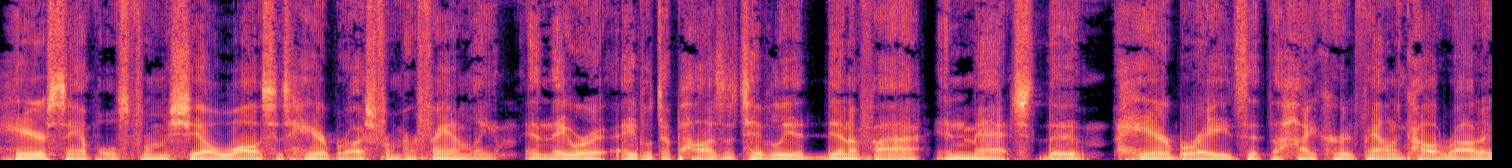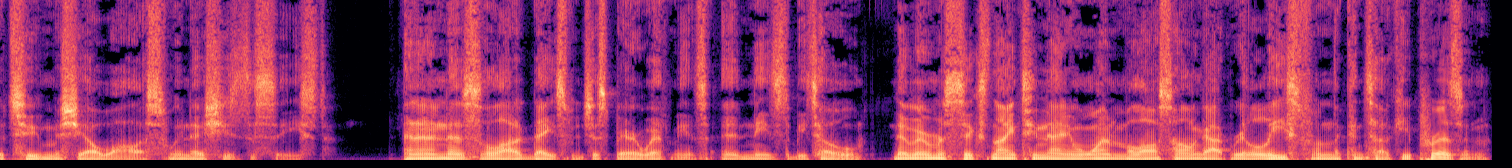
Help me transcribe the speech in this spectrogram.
hair samples from Michelle Wallace's hairbrush from her family, and they were able to positively identify and match the hair braids that the hiker had found in Colorado to Michelle Wallace. We know she's deceased. And I then there's a lot of dates, but just bear with me. It's, it needs to be told. November 6, 1991, Melancon got released from the Kentucky prison.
